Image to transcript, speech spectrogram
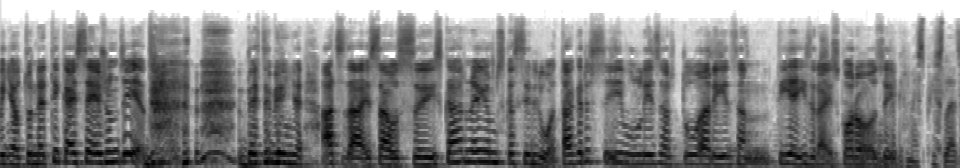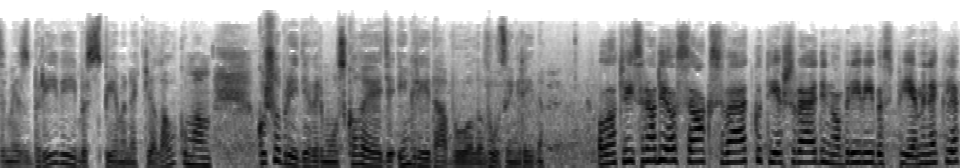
Viņa jau tur ne tikai sēž un dzied, bet viņa atstāja savus izkārnījumus, kas ir ļoti agresīvi, un līdz ar to arī zan, tie izraisa koroziju. Mēs pieslēdzamies brīvības pieminekļa laukumam, kur šobrīd jau ir mūsu kolēģe Ingrīdā Bola. Lūdzu, Ingrīda! Latvijas radio sāk svētku tiešraidi no brīvības pieminekļa,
